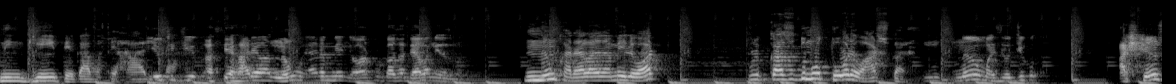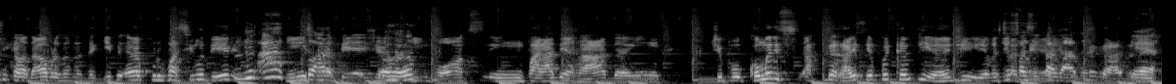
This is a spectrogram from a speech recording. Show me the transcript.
Ninguém pegava a Ferrari. E eu te digo, a Ferrari ela não era melhor por causa dela mesma. Não, cara, ela era melhor por causa do motor, eu acho, cara. Não, mas eu digo, a chance que ela dava para as outras equipes era por vacilo deles. Ah, Em claro. estratégia, Aham. em box, em parada errada, em. Tipo, como eles. A Ferrari sempre foi campeã de erro De fazer cagada. cagada. É.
